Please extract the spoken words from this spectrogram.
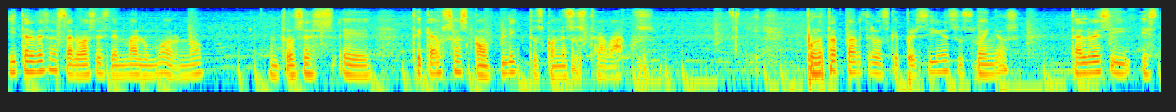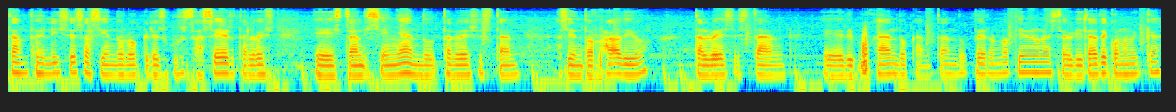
y tal vez hasta lo haces de mal humor, ¿no? Entonces, eh, te causas conflictos con esos trabajos. Por otra parte, los que persiguen sus sueños, tal vez si están felices haciendo lo que les gusta hacer, tal vez eh, están diseñando, tal vez están haciendo radio, tal vez están eh, dibujando, cantando, pero no tienen una estabilidad económica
